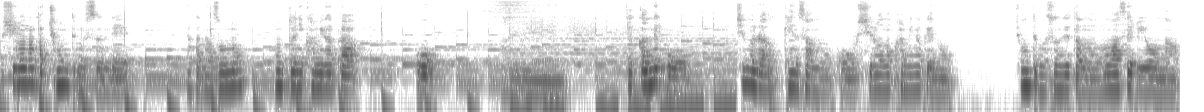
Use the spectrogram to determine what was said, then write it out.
後ろなんかちょんって結んでなんか謎の本当に髪型をあの若干ねこう志村けんさんのこう後ろの髪の毛のちょんって結んでたのを思わせるような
